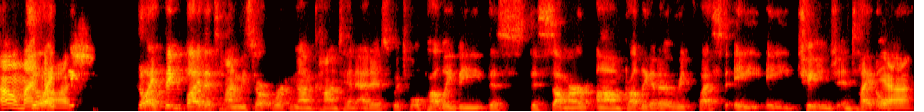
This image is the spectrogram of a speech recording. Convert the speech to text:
Oh my so gosh. So I think by the time we start working on content edits, which will probably be this this summer, um, probably going to request a a change in title. Yeah,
